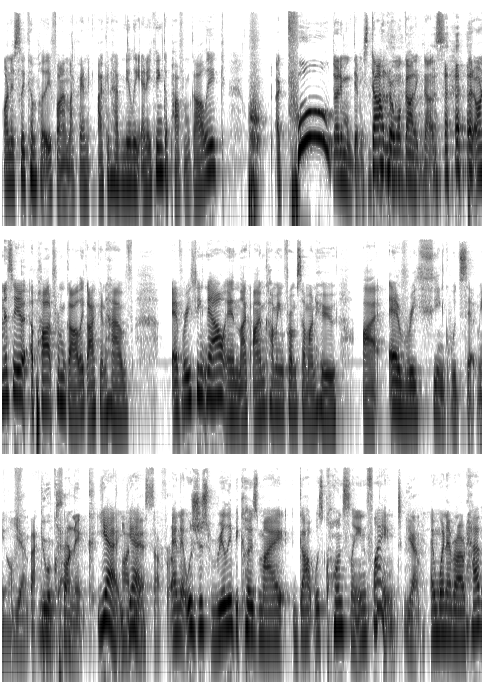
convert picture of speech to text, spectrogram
honestly completely fine. Like I, I can have nearly anything apart from garlic. I, whew, don't even get me started on what garlic does. But honestly, apart from garlic, I can have everything now. And like I'm coming from someone who I everything would set me off. Yeah. back you were chronic. Yeah, IBS yeah. sufferer. And it was just really because my gut was constantly inflamed. Yeah. And whenever I would have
